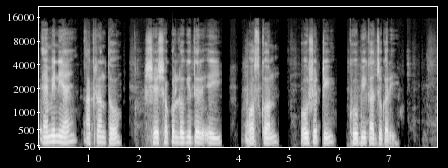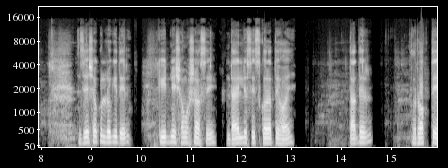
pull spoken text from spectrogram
অ্যামিনিয়ায় আক্রান্ত সে সকল রোগীদের এই ফসকন ঔষধটি খুবই কার্যকারী। যে সকল রোগীদের কিডনি সমস্যা আছে, ডায়ালিসিস করাতে হয়, তাদের রক্তে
